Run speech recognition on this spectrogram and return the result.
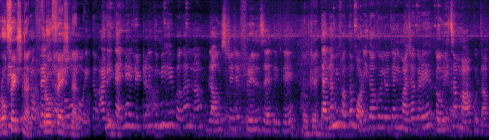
प्रोफेशनल प्रोफेशनल हो, एकदम. आणि त्यांनी लिटरली तुम्ही हे बघाल ना ब्लाऊजचे जे फ्रिल्स आहेत इथे ओके त्यांना मी फक्त बॉडी दाखवली होती आणि माझ्याकडे गौरीचा माप होता.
